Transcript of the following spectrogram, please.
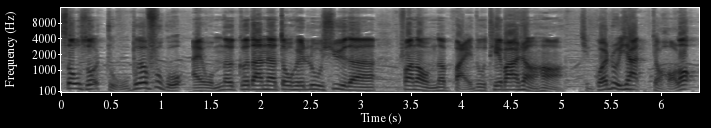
搜索主播复古，哎，我们的歌单呢都会陆续的放到我们的百度贴吧上哈，请关注一下就好喽。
